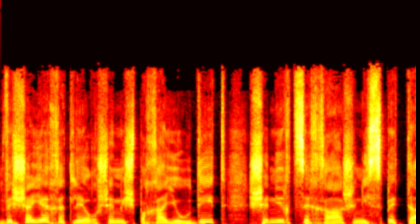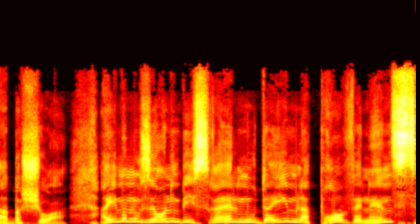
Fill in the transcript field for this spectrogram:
ושייכת ליורשי משפחה יהודית שנרצחה, שנספתה בשואה. האם המוזיאונים בישראל מודעים לפרובננס?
